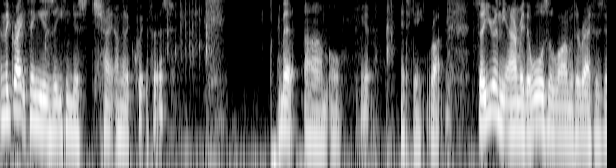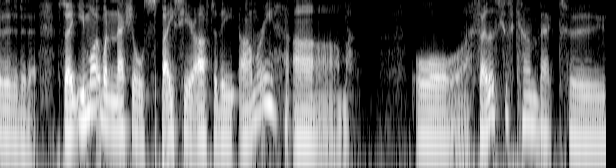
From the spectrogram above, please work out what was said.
And the great thing is that you can just change. I'm going to quit first. But um, oh, yep, enter right. So you're in the armory, the walls lined with the racks. Da, da, da, so you might want an actual space here after the armory. Um, or so let's just come back to.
